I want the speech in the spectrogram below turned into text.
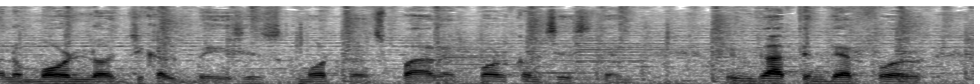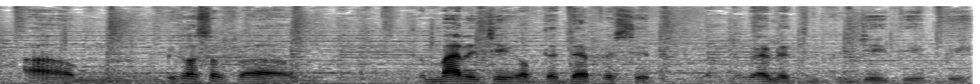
on a more logical basis, more transparent, more consistent. We've gotten therefore, um, because of um, the managing of the deficit relative to GDP,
